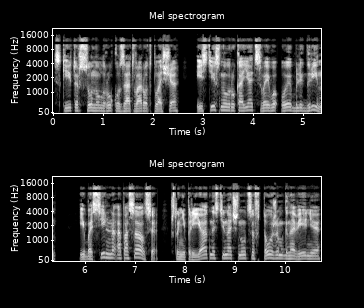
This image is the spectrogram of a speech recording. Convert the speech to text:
Скитер сунул руку за отворот плаща и стиснул рукоять своего Уэбли Грин, ибо сильно опасался, что неприятности начнутся в то же мгновение,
